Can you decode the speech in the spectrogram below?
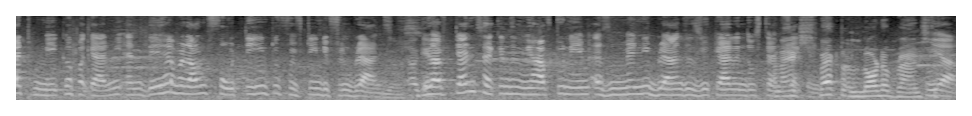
at Makeup Academy and they have around 14 to 15 different brands. Yes. Okay. You have 10 seconds and you have to name as many brands as you can in those 10 And I expect a lot of brands to, yeah.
